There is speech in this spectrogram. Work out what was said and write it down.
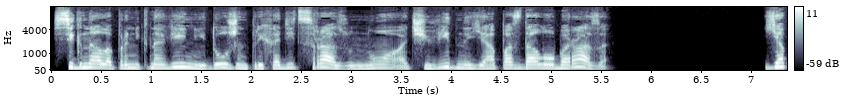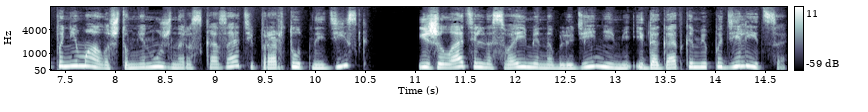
Сигнал о проникновении должен приходить сразу, но, очевидно, я опоздал оба раза. Я понимала, что мне нужно рассказать и про ртутный диск, и желательно своими наблюдениями и догадками поделиться,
